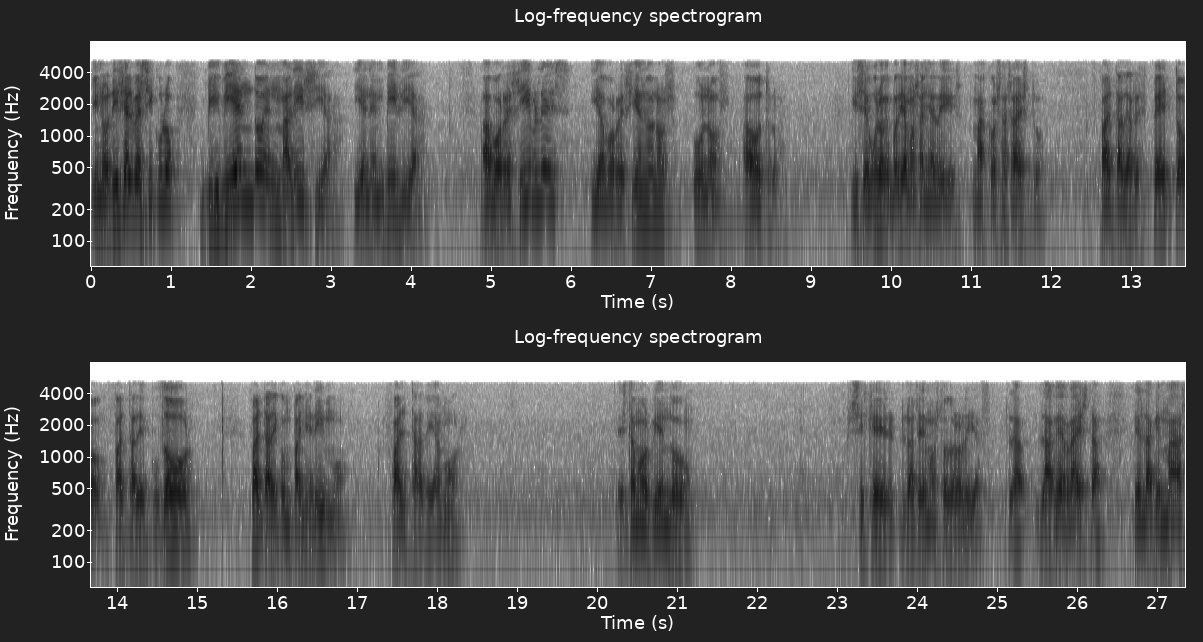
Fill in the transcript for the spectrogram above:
Y nos dice el versículo, viviendo en malicia y en envidia, aborrecibles y aborreciéndonos unos a otros. Y seguro que podíamos añadir más cosas a esto. Falta de respeto, falta de pudor, falta de compañerismo, falta de amor. Estamos viendo, si es que la tenemos todos los días, la, la guerra esta, que es la que más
